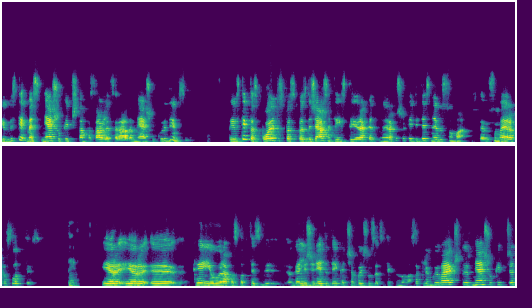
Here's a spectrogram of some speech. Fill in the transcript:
Juk vis tiek mes neaišku, kaip šitam pasaulyje atsiradom, neaišku, kur dimsim. Tai vis tiek tas pojūtis pas, pas didžiausią teistą yra, kad nu, yra kažkokia didesnė visuma. Ta visuma yra paslaptis. Taip. Ir, ir e, kai jau yra paslaptis, gali žiūrėti tai, kad čia baisus atsitiktinumas aplinkui vaikšto ir neaišku, kaip čia,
